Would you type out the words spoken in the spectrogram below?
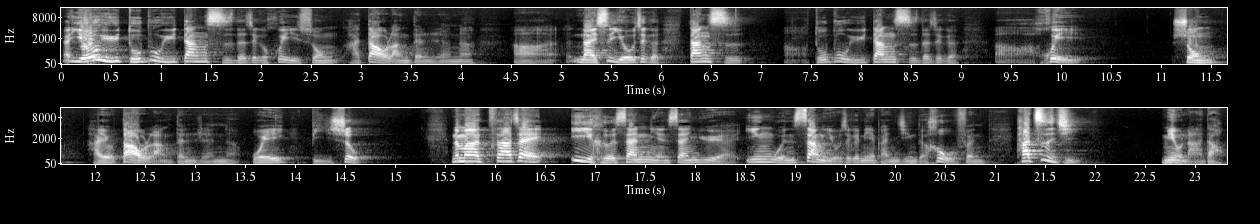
啊，由于独步于当时的这个慧松还道郎等人呢，啊，乃是由这个当时啊独步于当时的这个啊慧松还有道郎等人呢为比受。那么他在义和三年三月，英文上有这个《涅盘经》的后分，他自己没有拿到，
